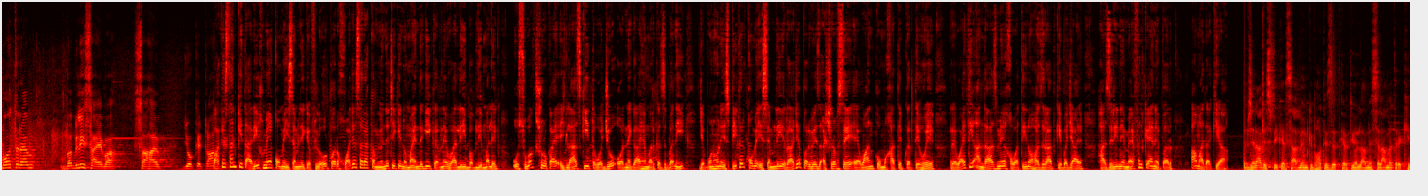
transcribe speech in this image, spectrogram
محترم ببلی صاحبہ صاحب جو کہ پاکستان کی تاریخ میں قومی اسمبلی کے فلور پر خواجہ سرا کمیونٹی کی نمائندگی کرنے والی ببلی ملک اس وقت شرکائے اجلاس کی توجہ اور نگاہ مرکز بنی جب انہوں نے اسپیکر قومی اسمبلی راجہ پرویز اشرف سے ایوان کو مخاطب کرتے ہوئے روایتی انداز میں خواتین و حضرات کے بجائے حاضرین محفل کہنے پر آمادہ کیا۔ جناب اسپیکر صاحب میں ان کی بہت عزت کرتی ہوں اللہ انہیں سلامت رکھے۔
